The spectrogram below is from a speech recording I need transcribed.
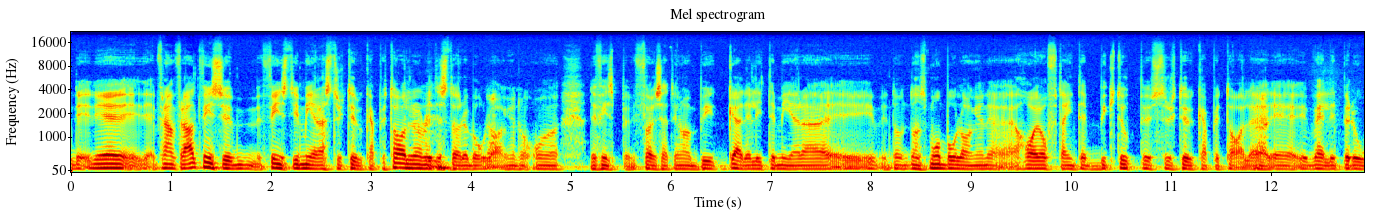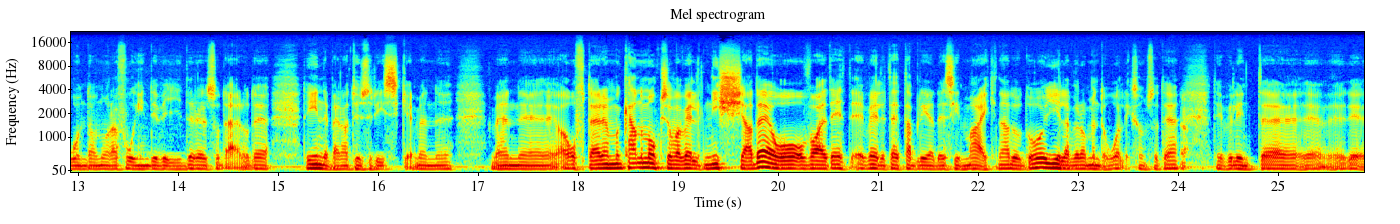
det, det, framförallt finns, ju, finns det ju mera strukturkapital i de lite större bolagen och det finns förutsättningar att bygga. Det lite mera, eh, de, de små bolagen eh, har ofta inte byggt upp strukturkapital. Det är väldigt beroende av några få individer eller sådär och det, det innebär naturligtvis risker. Men, eh, men ofta kan de också vara väldigt nischade och, och vara ett, ett, väldigt etablerade i sin marknad och då gillar vi dem ändå. Liksom. Så det, ja. det är väl inte, det,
